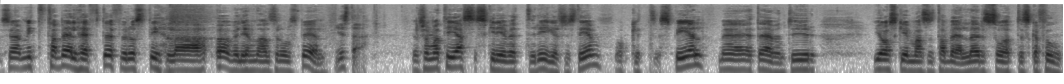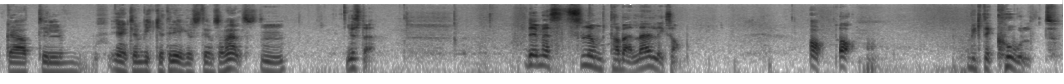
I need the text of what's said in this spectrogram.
så här, mitt tabellhäfte för att spela överlevnadsrollspel. Just det. Eftersom Mattias skrev ett regelsystem och ett spel med ett äventyr. Jag skrev massa tabeller så att det ska funka till egentligen vilket regelsystem som helst. Mm. Just det. Det är mest slumptabeller liksom. Ja. ja. Vilket är coolt.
